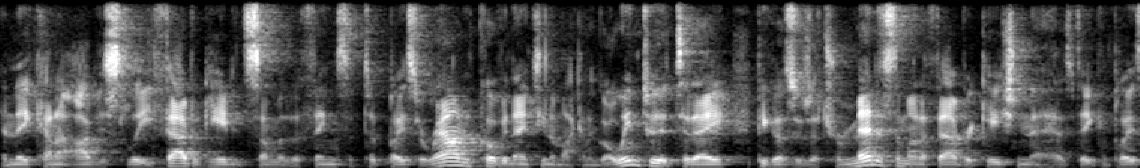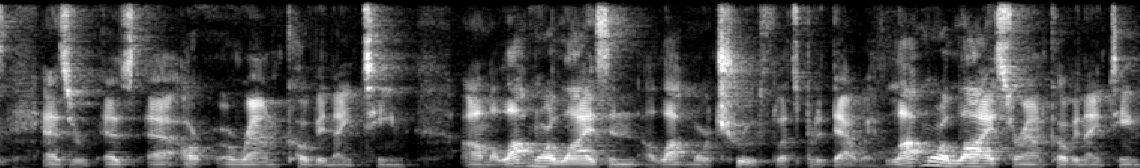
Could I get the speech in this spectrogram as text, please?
and they kind of obviously fabricated some of the things that took place around COVID 19. I'm not going to go into it today because there's a tremendous amount of fabrication that has taken place as, as uh, around COVID 19. Um, a lot more lies and a lot more truth. Let's put it that way. A lot more lies surround COVID 19,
